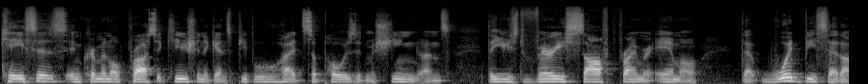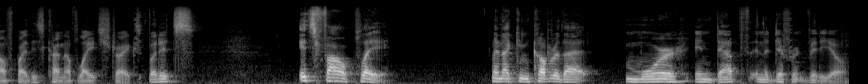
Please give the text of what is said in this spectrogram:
cases in criminal prosecution against people who had supposed machine guns. They used very soft primer ammo that would be set off by these kind of light strikes, but it's it's foul play. And I can cover that more in depth in a different video.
